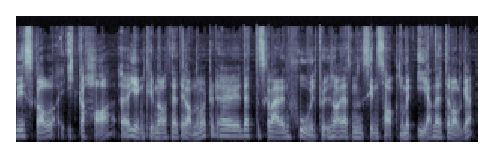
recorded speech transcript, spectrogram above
Vi skal ikke ha gjengkriminalitet i landet vårt. Dette skal være en hovedproduksjon. Hun har sin sak nummer én etter valget.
